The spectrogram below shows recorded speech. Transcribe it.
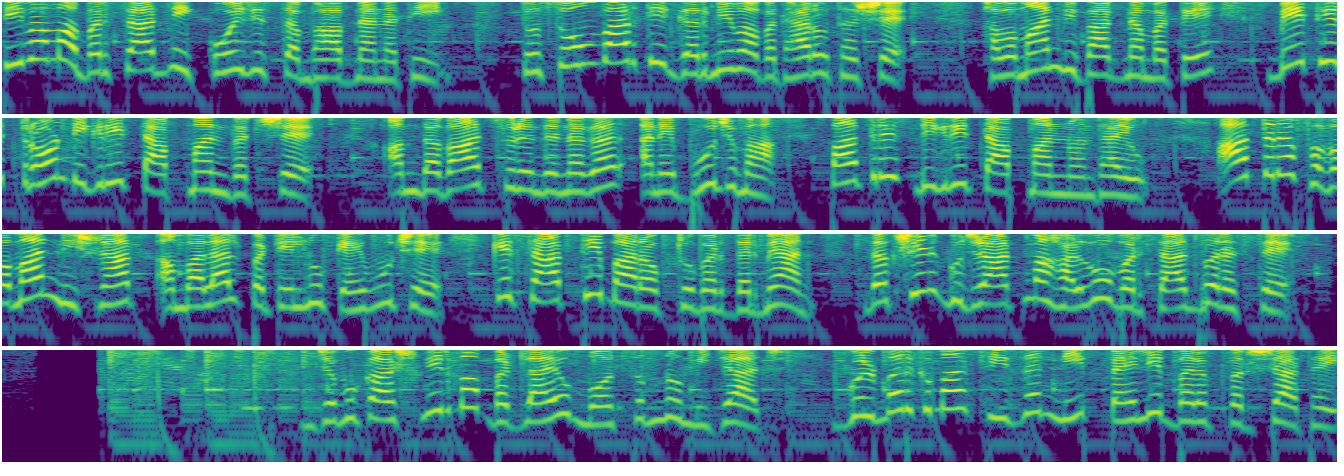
તેવામાં વરસાદની કોઈ જ સંભાવના નથી. તો સોમવારથી ગરમીમાં વધારો થશે. હવામાન વિભાગના મતે બેથી ત્રણ ડિગ્રી તાપમાન વધશે. અમદાવાદ, સુરેન્દ્રનગર અને ભુજમાં પાંત્રીસ ડિગ્રી તાપમાન નોંધાયું. આ તરફ હવામાન નિષ્ણાત અંબાલાલ પટેલનું કહેવું છે કે સાતથી બાર ઓક્ટોબર દરમિયાન દક્ષિણ ગુજરાતમાં હળવો વરસાદ વરસશે. જમ્મુ કાશ્મીરમાં બદલાયો મોસમનો મિજાજ. ગુલમર્ગમાં સિઝનની પહેલી બરફ વર્ષા થઈ.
